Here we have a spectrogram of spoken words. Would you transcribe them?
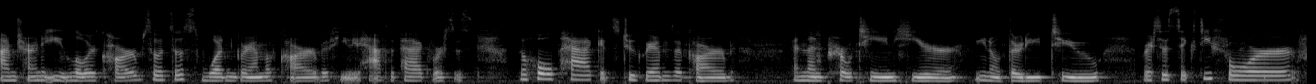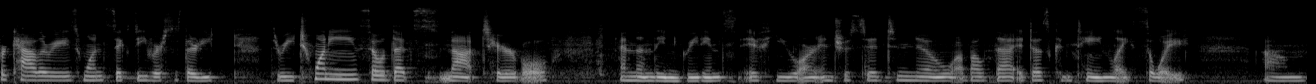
I'm trying to eat lower carbs, so it's just one gram of carb. If you eat half the pack versus the whole pack, it's two grams of carb. And then protein here, you know, 32 versus 64 for calories, 160 versus 3320. So that's not terrible and then the ingredients if you are interested to know about that it does contain like soy um,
